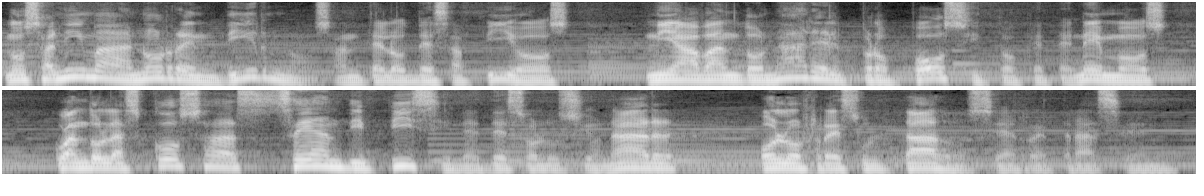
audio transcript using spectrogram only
nos anima a no rendirnos ante los desafíos ni a abandonar el propósito que tenemos cuando las cosas sean difíciles de solucionar o los resultados se retrasen.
